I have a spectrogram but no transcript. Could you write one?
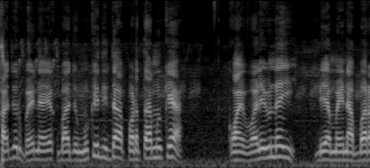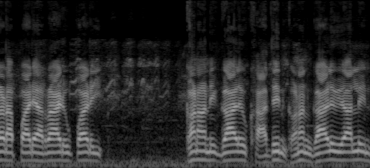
ખજૂરભાઈને એક બાજુ મૂકી દીધા, પડતા મૂક્યા. કોઈ વળ્યું નહીં. બે મહિના બરાડા પાડ્યા, રાડ ઉપાડી ઘણાની ગાળ્યું ખાધીને, ઘણાને ગાળ્યું આલીને.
